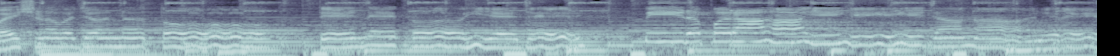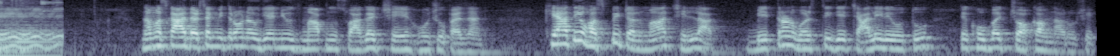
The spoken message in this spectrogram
વૈષ્ણવજન તો તેને કહીએ જે પીડ પરાઈ નમસ્કાર, દર્શક મિત્રો નવજીવન ન્યૂઝમાં આપનું સ્વાગત છે. હું છું ફૈઝાન. ખ્યાતિ હોસ્પિટલમાં છેલ્લા બે ત્રણ વર્ષથી જે ચાલી રહ્યું હતું, તે ખૂબ જ ચોંકાવનારું છે.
